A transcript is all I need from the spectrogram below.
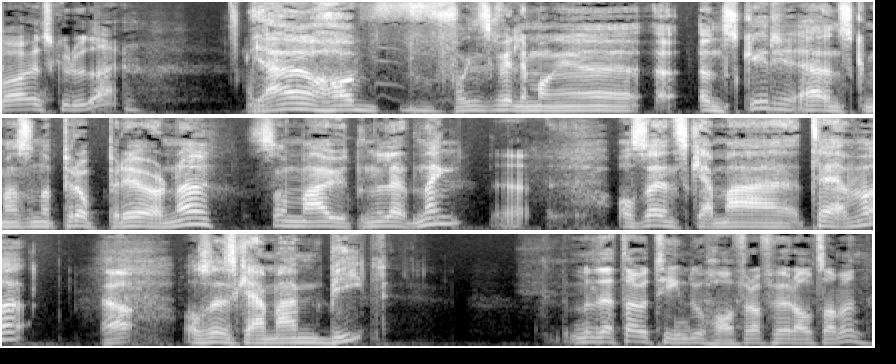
hva ønsker du deg? Jeg har faktisk veldig mange ønsker. Jeg ønsker meg sånne propper i ørene som er uten ledning. Og så ønsker jeg meg TV. Ja. Og så ønsker jeg meg en bil. Men dette er jo ting du har fra før, alt sammen.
